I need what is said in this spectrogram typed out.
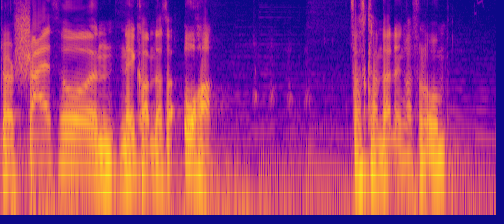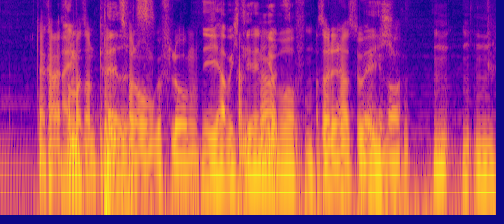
Der Scheißhuhn. Nee, komm, das. Oha. Was kam da denn gerade von oben? Da kam einfach Ein mal so ein Pilz, von Pilz. oben geflogen. Nee, habe ich dir hingeworfen. Achso, den hast du Ich. hingeworfen. Mm, mm, mm.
